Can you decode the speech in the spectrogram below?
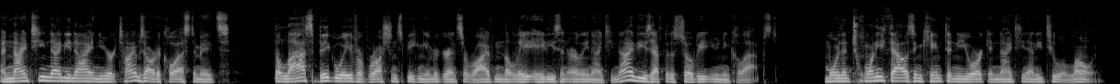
A 1999 New York Times article estimates the last big wave of Russian speaking immigrants arrived in the late 80s and early 1990s after the Soviet Union collapsed. More than 20,000 came to New York in 1992 alone.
